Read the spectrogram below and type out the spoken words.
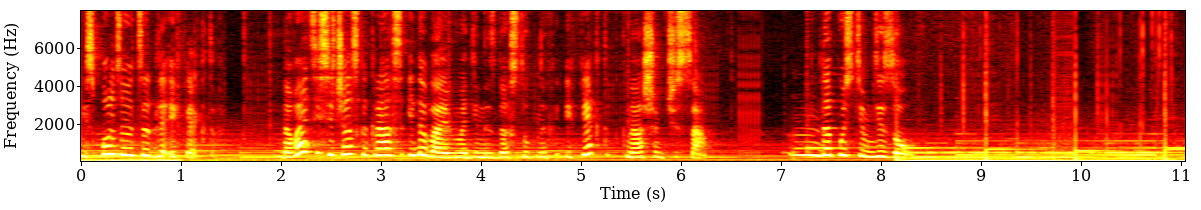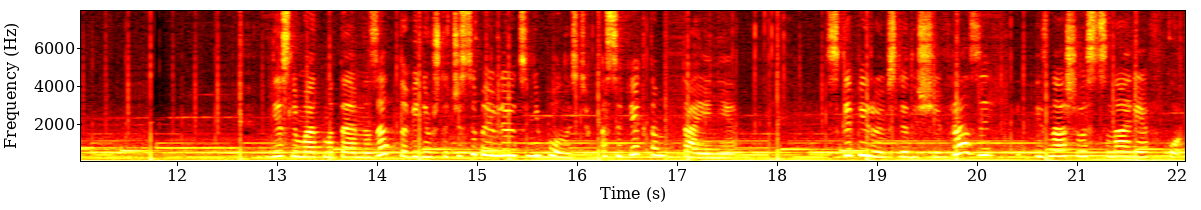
используется для эффектов. Давайте сейчас как раз и добавим один из доступных эффектов к нашим часам допустим, dissolve. Если мы отмотаем назад, то видим, что часы появляются не полностью, а с эффектом таяния. Скопируем следующие фразы из нашего сценария в код.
